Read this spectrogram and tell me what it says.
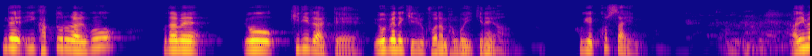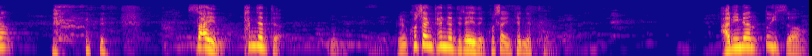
근데 이 각도를 알고 그 다음에 요 길이를 할 때, 요 변의 길이를 구하는 방법이 있긴 해요. 그게 코사인. 아니면, 사인, 탄젠트. 코사인 탄젠트를 해야 돼. 코사인 탄젠트. 아니면 또 있어.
